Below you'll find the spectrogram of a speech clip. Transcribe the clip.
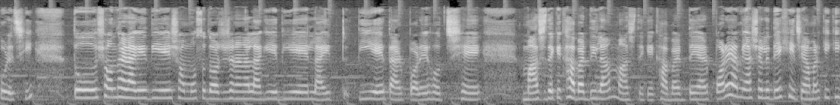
করেছি। তো সন্ধ্যার আগে দিয়ে সমস্ত দরজা জানালা লাগিয়ে দিয়ে লাইট দিয়ে তারপরে হচ্ছে মাছ দেখে খাবার দিলাম, মাছ দেখে খাবার দেওয়ার পরে আমি আসলে দেখি যে আমার কি কি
